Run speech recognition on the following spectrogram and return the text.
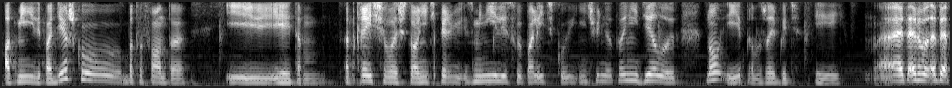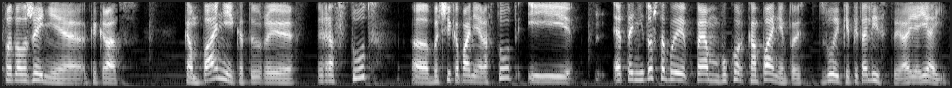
отменили поддержку Battlefront, и ей там открещивалось, что они теперь изменили свою политику и ничего этого не делают, но и продолжает быть EA. Это, это, это продолжение как раз компаний, которые растут, большие компании растут, и это не то чтобы прям в укор компаниям, то есть злые капиталисты, ай-яй-яй.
